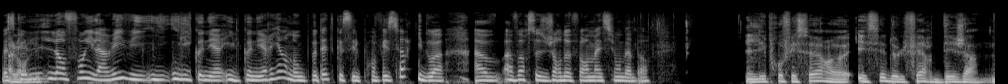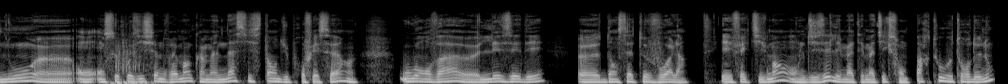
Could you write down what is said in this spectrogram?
Parce Alors, que le- l'enfant, il arrive, il, il, il connaît, il connaît rien. Donc peut-être que c'est le professeur qui doit av- avoir ce genre de formation d'abord. Les professeurs euh, essaient de le faire déjà. Nous, euh, on, se positionne vraiment comme un assistant du professeur où on va euh, les aider dans cette voie-là. Et effectivement, on le disait, les mathématiques sont partout autour de nous.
